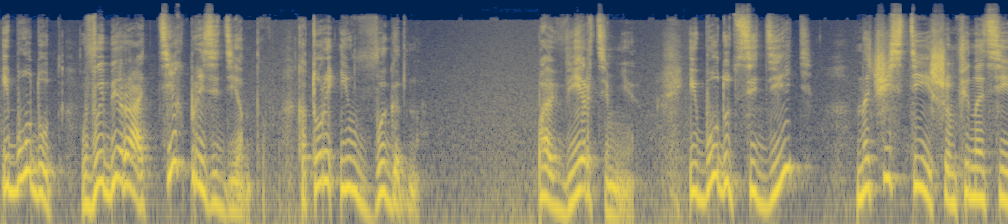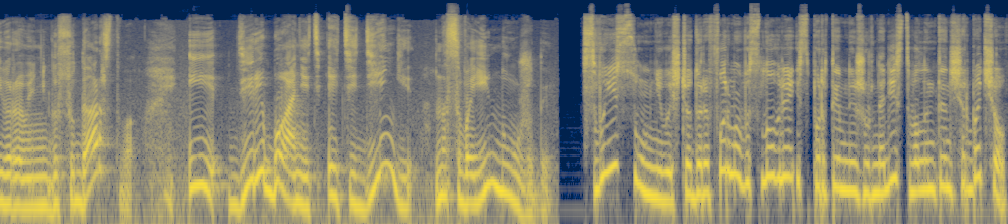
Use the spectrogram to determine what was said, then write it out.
и будут выбирать тех президентов, которые им выгодно. Поверьте мне. И будут сидеть на чистейшем финансировании государства и деребанить эти деньги на свои нужды. Свої сумніви щодо реформи висловлює і спортивний журналіст Валентин Щербачов.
